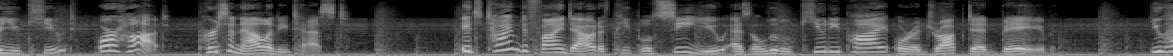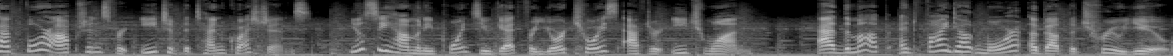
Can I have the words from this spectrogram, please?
you cute or hot? Personality test. It's time to find out if people see you as a little cutie pie or a drop dead babe. You have four options for each of the 10 questions. You'll see how many points you get for your choice after each one. Add them up and find out more about the true you.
